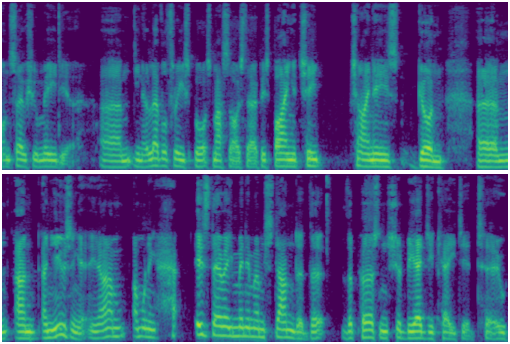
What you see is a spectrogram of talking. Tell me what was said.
on social media, um, you know, level three sports massage therapist buying a cheap Chinese gun um, and and using it. You know, I'm I'm wondering, is there a minimum standard that the person should be educated to,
